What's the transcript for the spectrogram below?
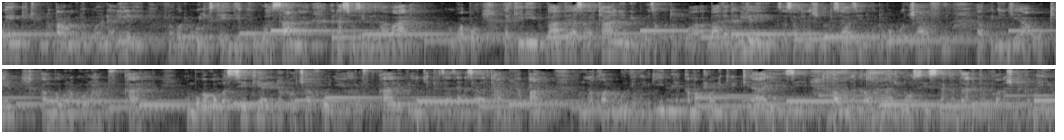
wengi tunapaa unakuja kuona dalili tunakuwa tupo kwenye stage kubwa sana na sio zile za awali. Hapo? Lakini baadhi ya saratani ni kuweza kutokwa baadhi ya dalili za saratani ya shingo kizazi ni kutokwa kwa uchafu uh, kwenye njia ya uke ambao unakuwa na harufu kali. Kumbuka kwamba sio kila aliyetoka uchafu wenye harufu kali kwenye njia kizazi ana saratani hapana. Unaweza kawa na magonjwa mengine kama chronic UTI hizi au unaweza kawa na vaginosis na kadhalika ukawa na shida kama hiyo.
